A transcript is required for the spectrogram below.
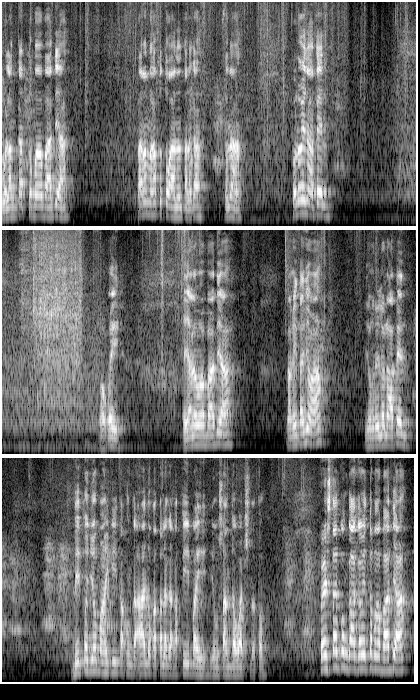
Walang cut to mga body ah. Para makatotohanan talaga. Ito na ah. Followin natin. Okay. Ayan ang mga body ah. Nakita nyo ah. Yung relo natin. Dito nyo makikita kung gaano ka talaga katibay yung Sanda Watch na to. First time kong gagawin to mga body ah.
